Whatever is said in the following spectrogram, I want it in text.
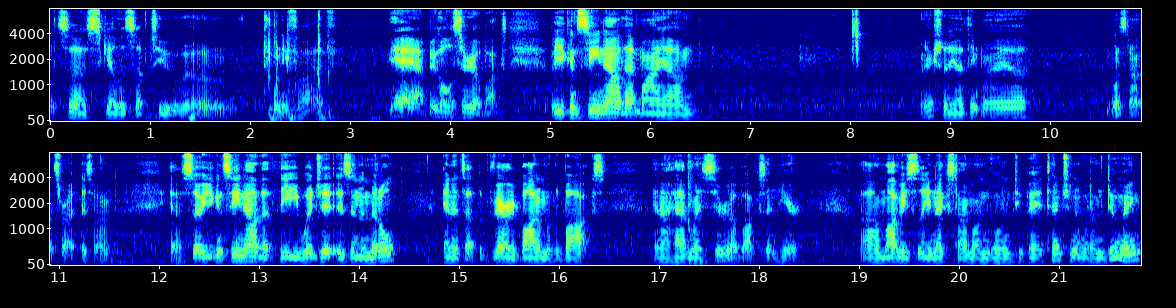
let's uh, scale this up to uh, 25. Yeah, big old cereal box. But you can see now that my, um, Actually, I think my, uh, no, it's not. It's right. It's on. Yeah. So you can see now that the widget is in the middle, and it's at the very bottom of the box, and I have my cereal box in here. Um, obviously, next time I'm going to pay attention to what I'm doing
